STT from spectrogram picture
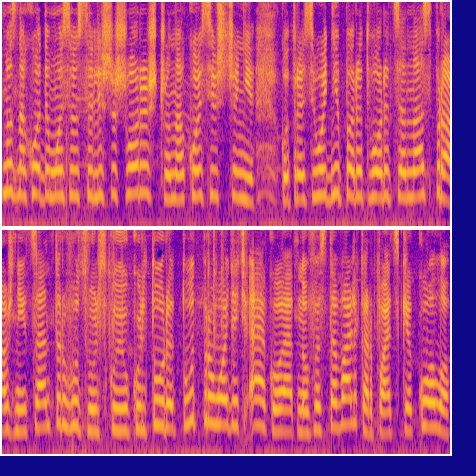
ми знаходимося у селі Шишори, що на Косівщині, котре сьогодні перетвориться на справжній центр гуцульської культури. Тут проводять еко-етнофестиваль Карпатське коло,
